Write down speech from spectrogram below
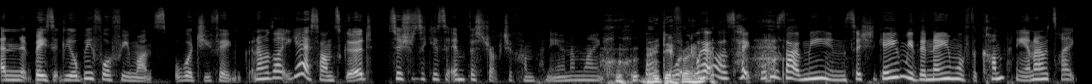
and basically it'll be for three months what do you think and i was like yeah sounds good so she was like it's an infrastructure company and i'm like Very what- different. what- I was like, what does that mean? So she gave me the name of the company, and I was like,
